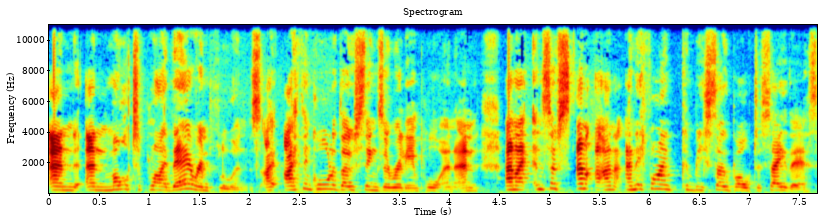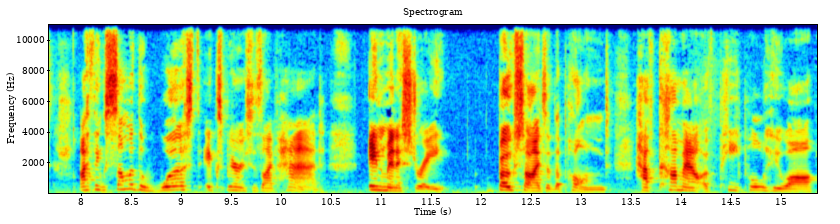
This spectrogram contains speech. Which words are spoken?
and and multiply their influence I, I think all of those things are really important and and i and so and, and, and if i can be so bold to say this i think some of the worst experiences i've had in ministry both sides of the pond have come out of people who are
